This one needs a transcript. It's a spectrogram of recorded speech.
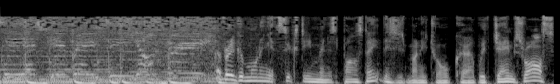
RTHK Radio 3. A very good morning. It's 16 minutes past eight. This is Money Talk uh, with James Ross.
